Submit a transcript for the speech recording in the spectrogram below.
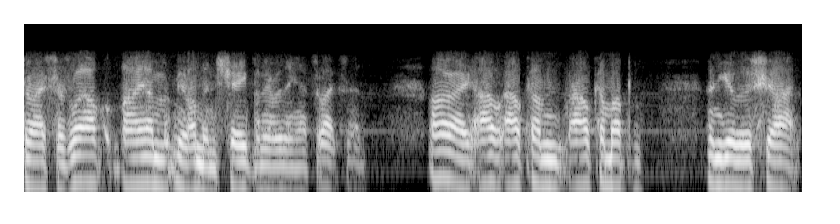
So I said, well, I am, you know, I'm in shape and everything. That's what I said, all right, I'll, I'll come, I'll come up and give it a shot.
